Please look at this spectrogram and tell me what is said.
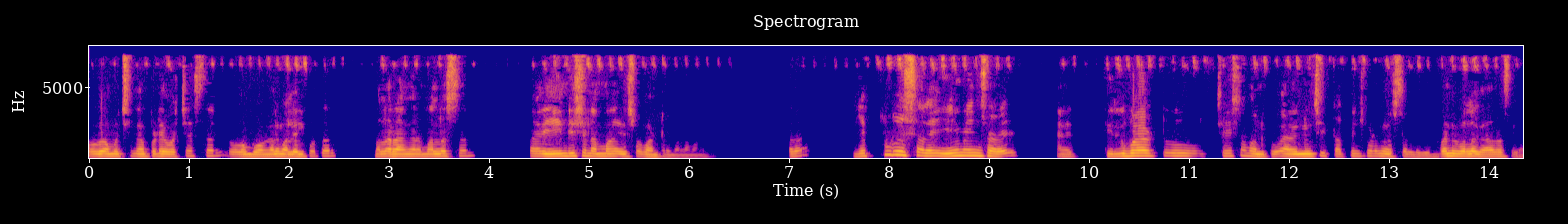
రోగం వచ్చినప్పుడే వచ్చేస్తారు రోగం పోగానే మళ్ళీ వెళ్ళిపోతారు మళ్ళీ రాగానే మళ్ళీ వస్తారు. ఏం చేసి నమ్మ వేసుకోమంటారు మళ్ళీ మనకి. కదా? ఎప్పుడు సరే ఏమైనా సరే ఆయన తిరుగుబాటు చేసినాం అనుకో ఆయన నుంచి తప్పించుకోవడం వస్తుంది ఇబ్బంది వల్ల కాదు అసలు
